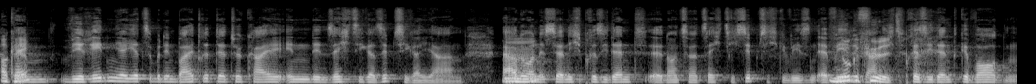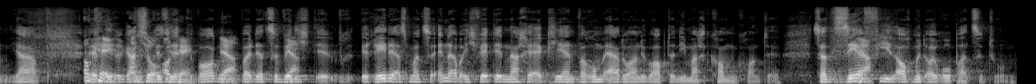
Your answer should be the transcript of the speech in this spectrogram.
Okay. Ähm, wir reden ja jetzt über den Beitritt der Türkei in den 60er, 70er Jahren. Erdogan mhm. ist ja nicht Präsident äh, 1960, 70 gewesen. Er wäre gar nicht Präsident geworden. Ja, okay. er wäre gar so, nicht Präsident okay. geworden, ja. weil dazu will ich äh, rede erstmal zu Ende, aber ich werde dir nachher erklären, warum Erdogan überhaupt an die Macht kommen konnte. Es hat sehr viel auch mit Europa zu tun.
